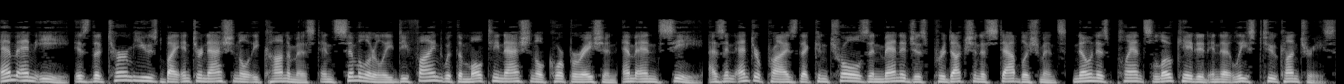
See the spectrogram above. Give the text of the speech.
MNE is the term used by international economists and similarly defined with the multinational corporation MNC as an enterprise that controls and manages production establishments, known as plants located in at least two countries.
